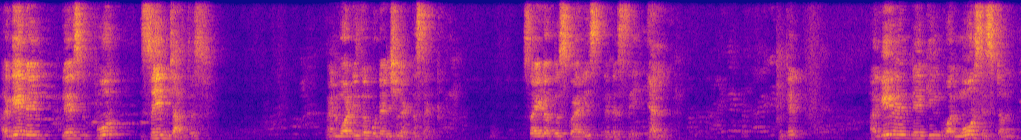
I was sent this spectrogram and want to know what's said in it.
Again I placed four same charges and what is the potential at the center. Side of the square is let us say L. Okay. Again I am taking one more system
